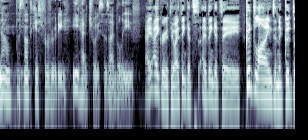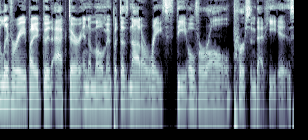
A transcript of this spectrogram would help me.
No, that's not the case for Rudy. He had choices, I believe. I, I agree with you. I think it's, I think it's a good lines and a good delivery by a good actor in a moment, but does not erase the overall person that he is.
